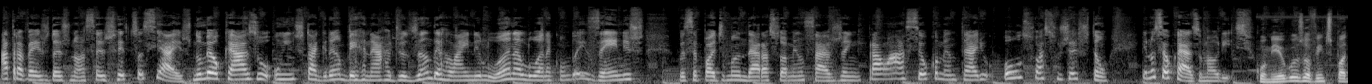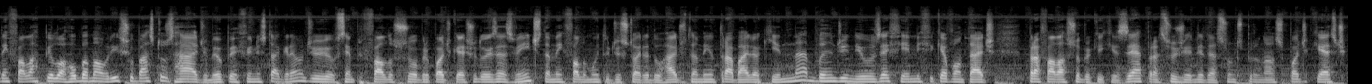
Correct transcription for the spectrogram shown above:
através das nossas redes sociais. No meu caso, o Instagram Bernardes underline Luana, Luana com dois N's. Você pode mandar a sua mensagem para lá, seu comentário ou sua sugestão. E no seu caso, Maurício? Comigo, os ouvintes podem falar pelo arroba Maurício Bastos Rádio, meu perfil no Instagram, onde eu sempre falo sobre o podcast 2 às 20, também falo muito de história do rádio, também o trabalho aqui na Band News FM. Fique à vontade para falar sobre o que quiser, para sugerir assuntos para o nosso podcast.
